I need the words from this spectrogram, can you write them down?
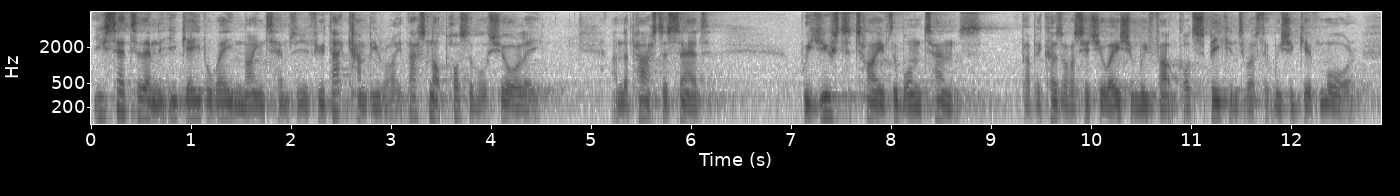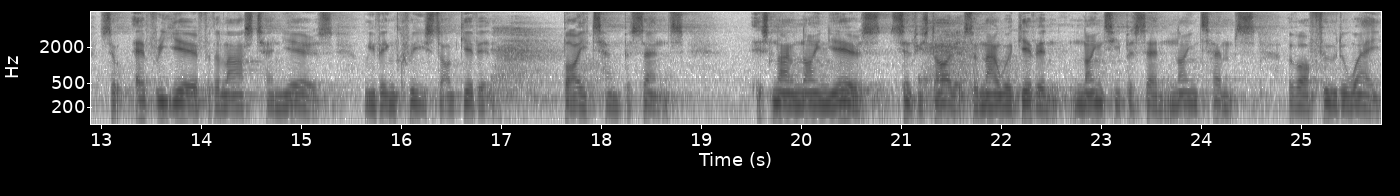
You said to them that you gave away nine tenths of your food. That can't be right. That's not possible, surely. And the pastor said, We used to tithe the one tenth, but because of our situation, we felt God speaking to us that we should give more. So every year for the last 10 years, we've increased our giving by 10%. It's now nine years since we started, so now we're giving 90%, nine tenths of our food away.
